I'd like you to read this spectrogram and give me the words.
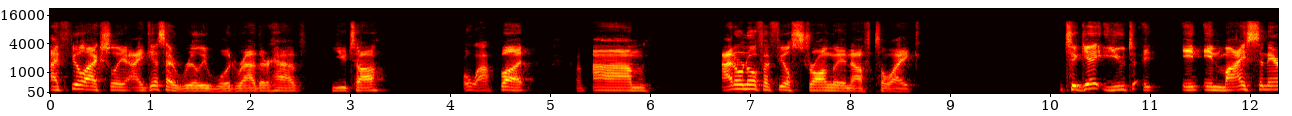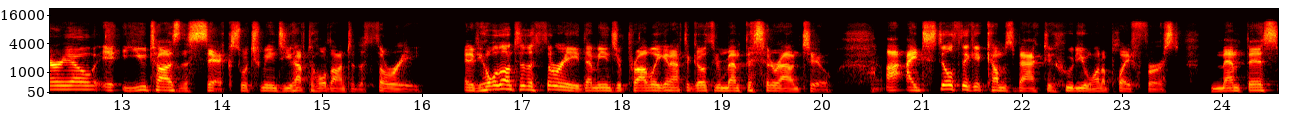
I feel actually I guess I really would rather have Utah. Oh wow. But um I don't know if I feel strongly enough to like to get Utah in in my scenario, it, Utah's the 6, which means you have to hold on to the 3. And if you hold on to the 3, that means you're probably going to have to go through Memphis in round 2. Yeah. I I still think it comes back to who do you want to play first? Memphis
